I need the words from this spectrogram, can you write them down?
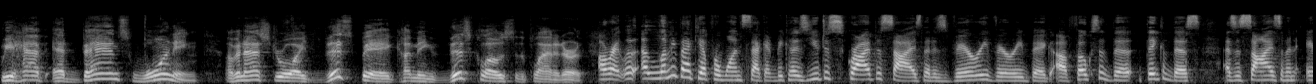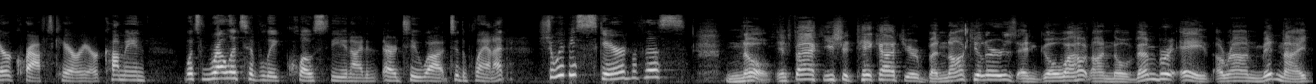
we have advance warning of an asteroid this big coming this close to the planet Earth. All right, let, uh, let me back you up for one second because you described a size that is very, very big. Uh, folks of the, think of this as the size of an aircraft carrier coming what's relatively close to the United or to uh, to the planet. Should we be scared of this? No. In fact, you should take out your binoculars and go out on November 8th around midnight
